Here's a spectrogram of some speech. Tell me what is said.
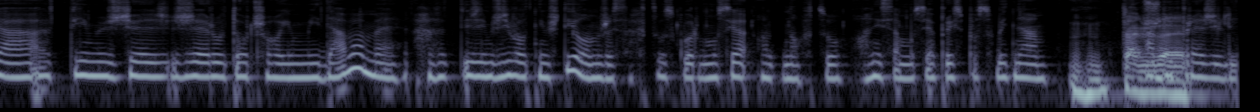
a tým, že žerú to, čo im my dávame a tým životným štýlom, že sa chcú skôr musia, no chcú, oni sa musia prispôsobiť nám, uh-huh. Takže aby prežili.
